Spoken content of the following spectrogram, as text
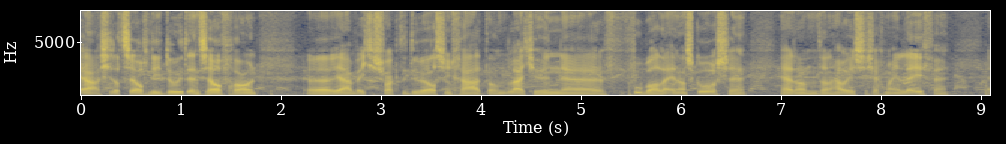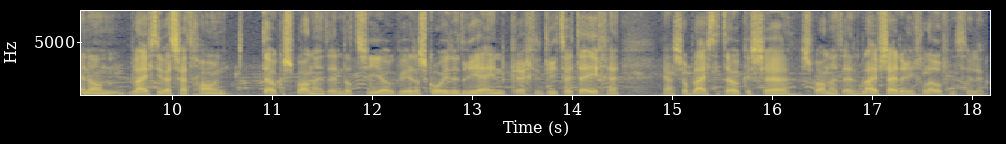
ja, als je dat zelf niet doet en zelf gewoon uh, ja, een beetje zwak de duels in gaat, dan laat je hun uh, voetballen en dan scoren ze. Ja, dan, dan hou je ze zeg maar in leven. En dan blijft die wedstrijd gewoon telkens spannend. En dat zie je ook weer. Dan scoor je de 3-1, krijg je de 3-2 tegen. Ja, zo blijft het telkens uh, spannend. En blijft zij erin geloven natuurlijk.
